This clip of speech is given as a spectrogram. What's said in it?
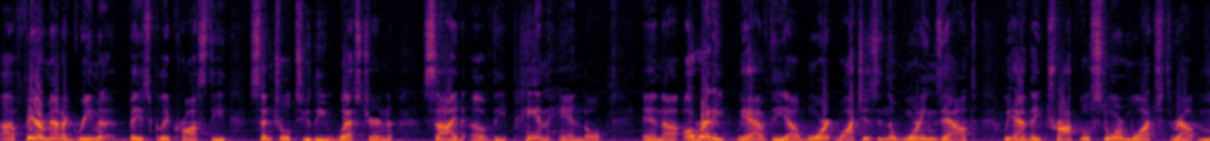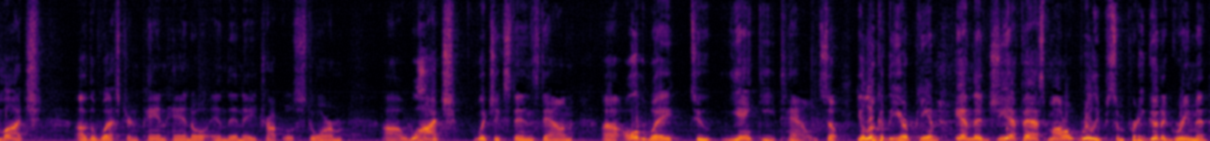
a fair amount of agreement basically across the central to the western side of the panhandle. And uh, already we have the uh, warrant watches and the warnings out. We have a tropical storm watch throughout much of the western panhandle, and then a tropical storm uh, watch, which extends down uh, all the way to Yankeetown. So you look at the European and the GFS model, really some pretty good agreement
